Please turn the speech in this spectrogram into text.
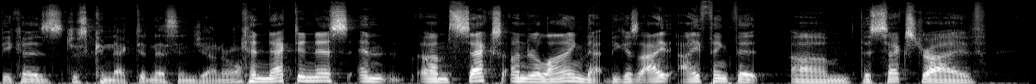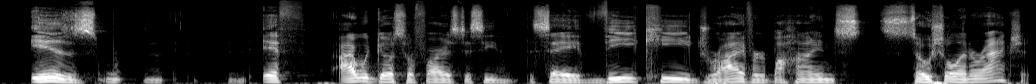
because Just connectedness in general. connectedness and um, sex underlying that because I, I think that um, the sex drive is if I would go so far as to see say the key driver behind s- social interaction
